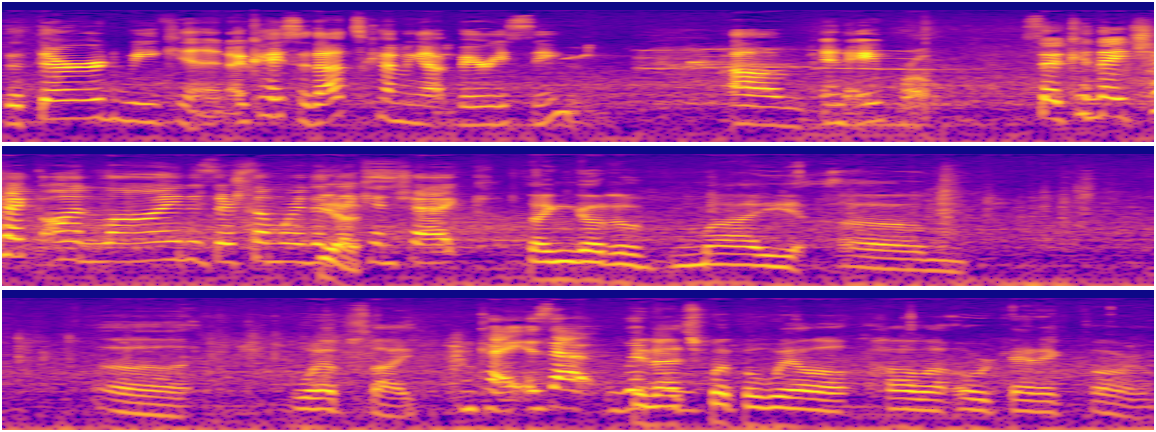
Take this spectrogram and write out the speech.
the third weekend? Okay, so that's coming up very soon, um, in April. So can they check online? Is there somewhere that Yes. they can check? They can go to my um, uh, website, Okay, is that and that's Whippoorwill Hollow Organic Farm.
